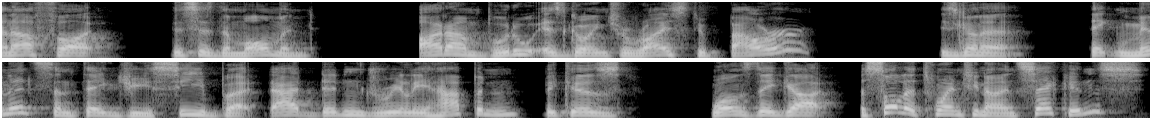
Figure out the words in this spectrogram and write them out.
And I thought, this is the moment. Aramburu is going to rise to power. He's going to take minutes and take GC, but that didn't really happen because once they got a solid 29 seconds,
